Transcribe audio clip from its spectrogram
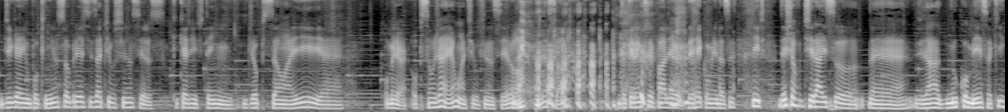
diga aí um pouquinho sobre esses ativos financeiros. O que, que a gente tem de opção aí? É ou melhor, opção já é um ativo financeiro, ó. Olha só. Tô querendo que você fale de recomendações. Gente, deixa eu tirar isso é, já no começo aqui.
